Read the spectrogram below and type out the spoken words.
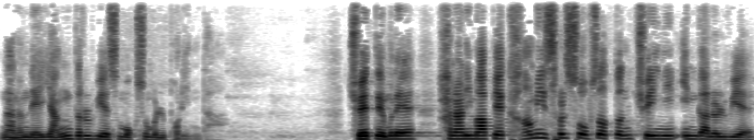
나는 내 양들을 위해서 목숨을 버린다. 죄 때문에 하나님 앞에 감히 설 수 없었던 죄인인 인간을 위해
